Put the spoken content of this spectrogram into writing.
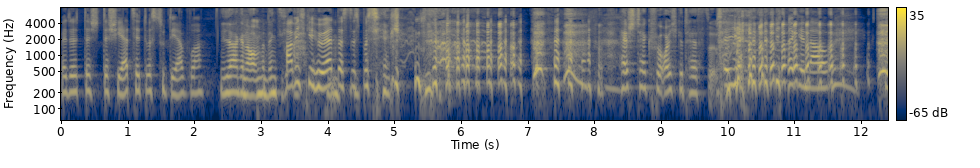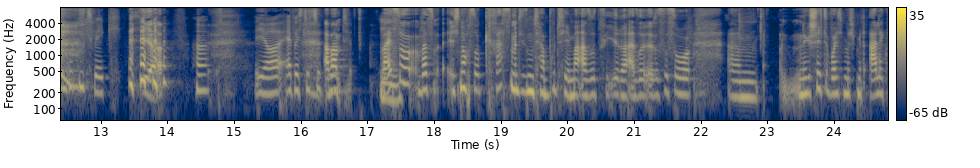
weil der, der, der Scherz etwas zu derb war. Ja, genau. Und man denkt sich. Habe ich gehört, dass das passieren könnte. Hashtag für euch getestet. ja, ja, genau. Zum guten Zweck. Ja. Ja, er bist du zu gut. Aber weißt du, was ich noch so krass mit diesem Tabuthema assoziiere? Also, das ist so, ähm, eine Geschichte, wo ich mich mit Alex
